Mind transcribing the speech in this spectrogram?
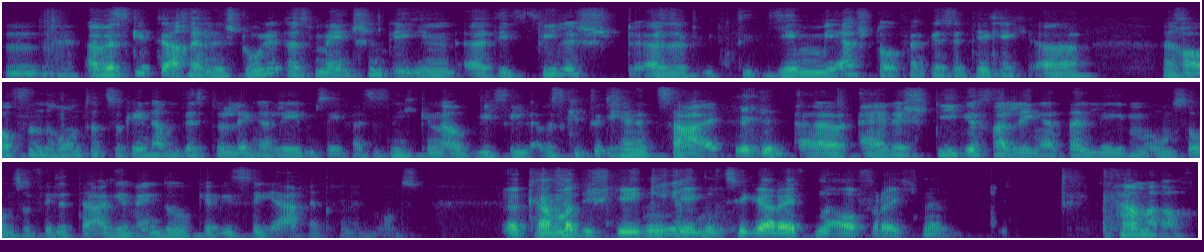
Hm. Aber es gibt ja auch eine Studie, dass Menschen, die in äh, die viele, also je mehr Stockwerke sie täglich äh, rauf und runter zu gehen haben, desto länger leben sie. Ich weiß jetzt nicht genau, wie viel, aber es gibt wirklich eine Zahl. Äh, eine Stiege verlängert dein Leben um so und so viele Tage, wenn du gewisse Jahre drinnen wohnst. Äh, Kann man die Stiegen Geh- gegen Zigaretten aufrechnen? Kann man auch.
